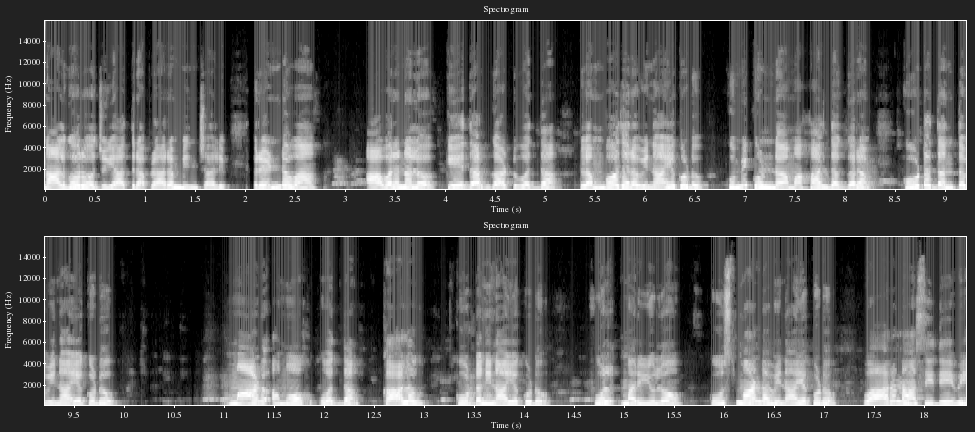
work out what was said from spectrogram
నాలుగో రోజు యాత్ర ప్రారంభించాలి. రెండవ ఆవరణలో కేదార్ ఘాటు వద్ద లంబోదర వినాయకుడు కుమికుండ మహాల్ దగ్గర కూటదంత వినాయకుడు మాడు అమోహ్ వద్ద కాల కూటని నాయకుడు ఫుల్ మరియులో కూస్మాండ వినాయకుడు వారణాసీదేవి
